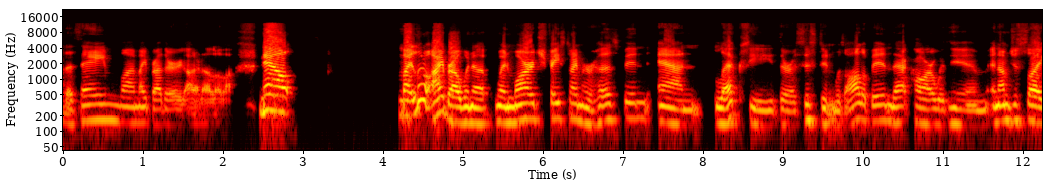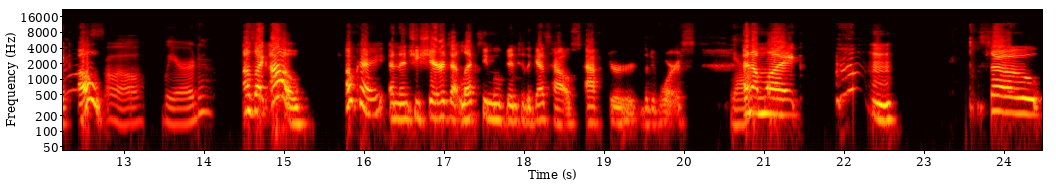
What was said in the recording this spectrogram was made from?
the same one, my brother. La, la, la, la, la. Now, my little eyebrow went up when Marge FaceTime her husband and Lexi, their assistant, was all up in that car with him. And I'm just like, oh, little weird." I was like, oh, okay. And then she shares that Lexi moved into the guest house after the divorce. Yeah. And I'm like, hmm. So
